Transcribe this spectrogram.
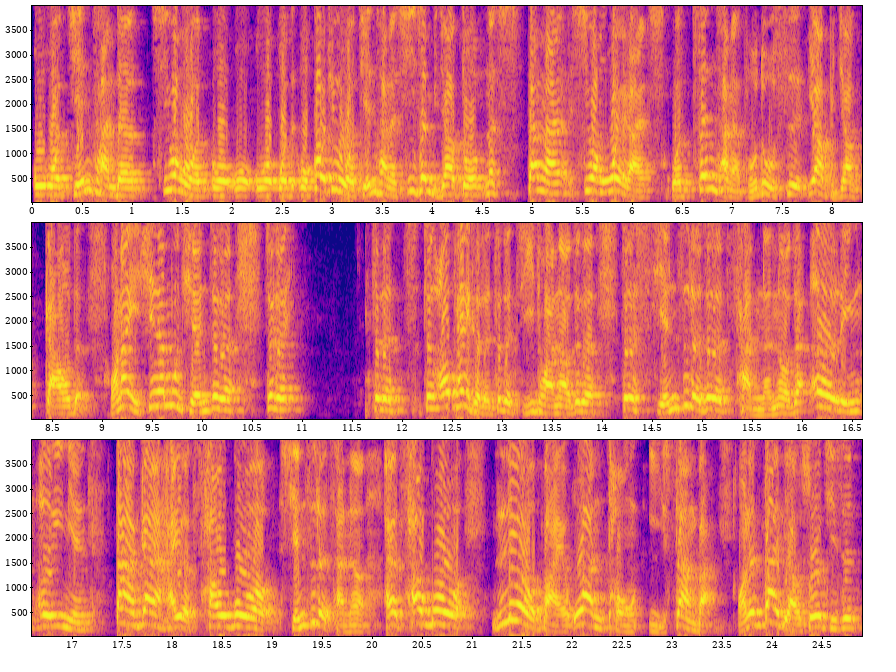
我我减产的希望我我我我我我过去我减产的牺牲比较多，那当然希望未来我增产的幅度是要比较高的。哦，那以现在目前这个这个这个这个 OPEC 的这个集团哦，这个这个闲置的这个产能哦，在二零二一年大概还有超过闲置的产能还有超过六百万桶以上吧。哦，那代表说其实。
